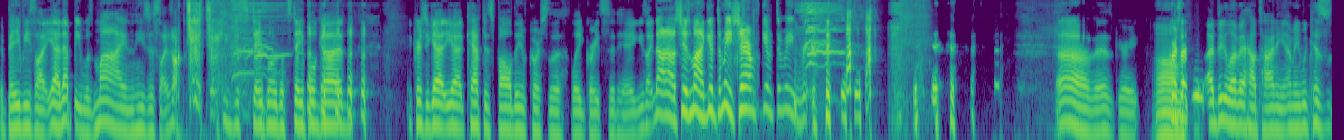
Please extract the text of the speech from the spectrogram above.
the baby's like, "Yeah, that beat was mine," and he's just like, he's just stapling with a staple gun. Of course, you got you got Captain Spaulding, of course, the late great Sid Haig. He's like, "No, no, she's mine. Give it to me, Sheriff. Give it to me." oh man, that's great. Of course, Um, I do, I do love it how Tiny. I mean, because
